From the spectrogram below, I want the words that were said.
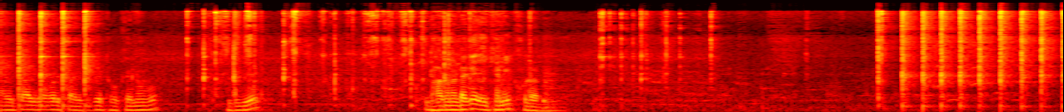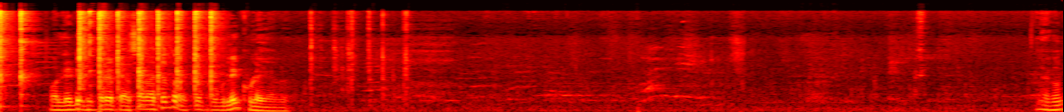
হালকা হালকা করে চারিদিকে ঠকে নেব। দিয়ে ঢাকনাটাকে এইখানেই খুলে নেব। অলরেডি ভিতরে প্রেসার আছে তো, একটু ঠুকলেই খুলে যাবে। এখন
